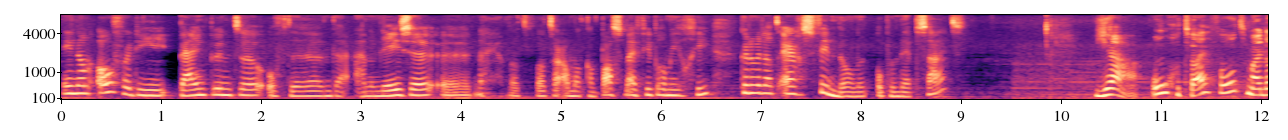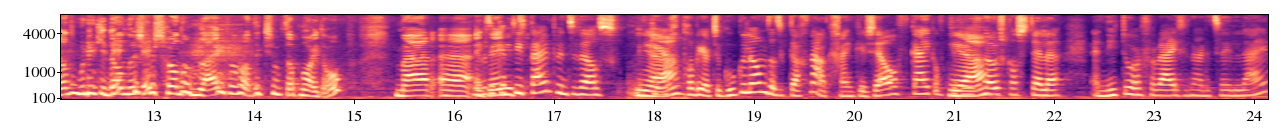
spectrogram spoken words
En dan over die pijnpunten of de, de anamnese, uh, nou ja, wat, wat er allemaal kan passen bij fibromyalgie. Kunnen we dat ergens vinden op een website? Ja, ongetwijfeld. Maar dat moet ik je dan dus verschuldigd blijven, want ik zoek dat nooit op. Maar uh, ik, ik weet heb niet... die pijnpunten wel eens een ja. keer geprobeerd te googlen. Omdat ik dacht, nou, ik ga een keer zelf kijken of ik de ja. diagnose kan stellen. En niet doorverwijzen naar de tweede lijn.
